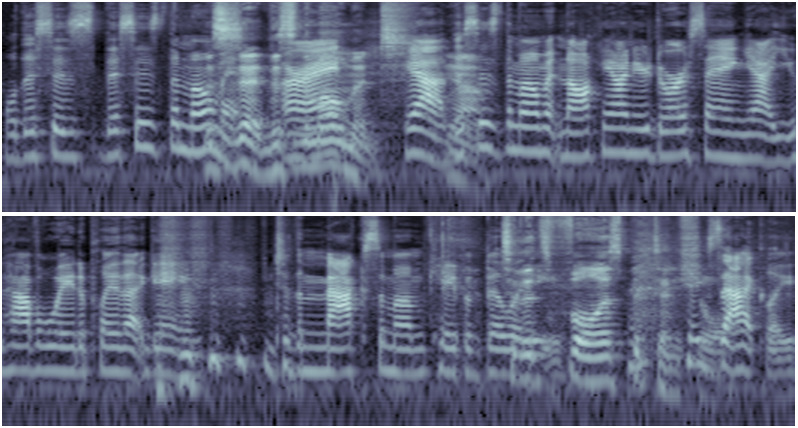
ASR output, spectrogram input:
Well, this is this is the moment. This is it. This is all the moment. Yeah, this is the moment knocking on your door saying, yeah, you have a way to play that game to the maximum capability. to its fullest potential. exactly.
